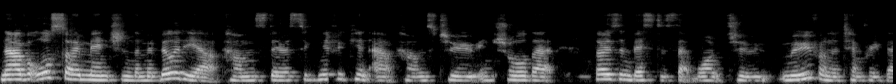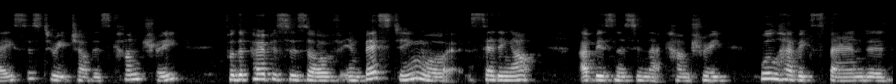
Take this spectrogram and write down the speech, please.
Now, I've also mentioned the mobility outcomes. There are significant outcomes to ensure that those investors that want to move on a temporary basis to each other's country for the purposes of investing or setting up a business in that country will have expanded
